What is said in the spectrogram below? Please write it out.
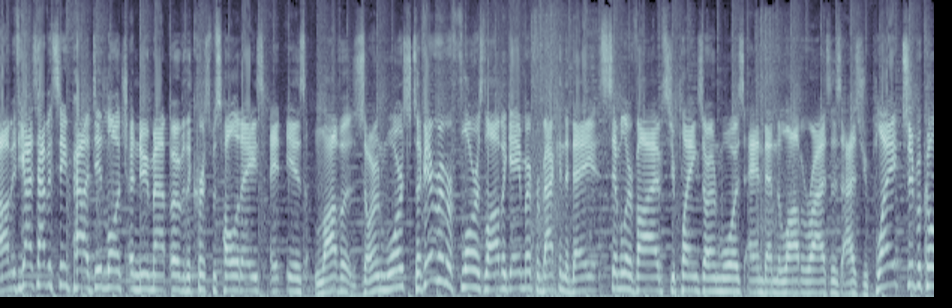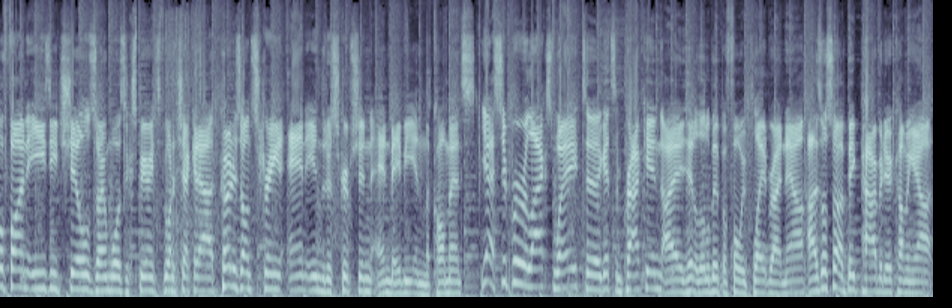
Um, if you guys haven't seen, Power did launch a new map over the Christmas holidays. It is Lava Zone Wars. So if you ever remember Floor is Lava Gamer from back in the day, similar vibes. You're playing Zone Wars and then the lava rises as you play. Super cool, fun, easy, chill Zone Wars experience. If you want to check it out, code is on screen and in the description and maybe in the comments. Yeah, super relaxed way to get some prac in. I hit a little bit before we played right now. Uh, there's also a big power video coming out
